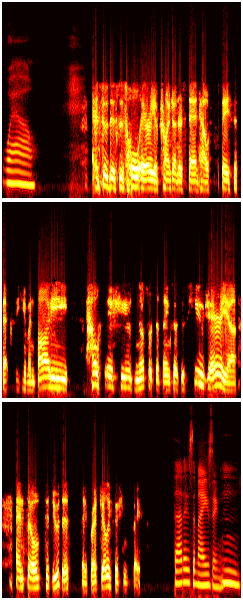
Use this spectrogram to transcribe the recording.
Wow. And so there's this whole area of trying to understand how space affects the human body, health issues, and those sorts of things. So it's this huge area. And so to do this, they bred jellyfish in space. That is amazing. Mm.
